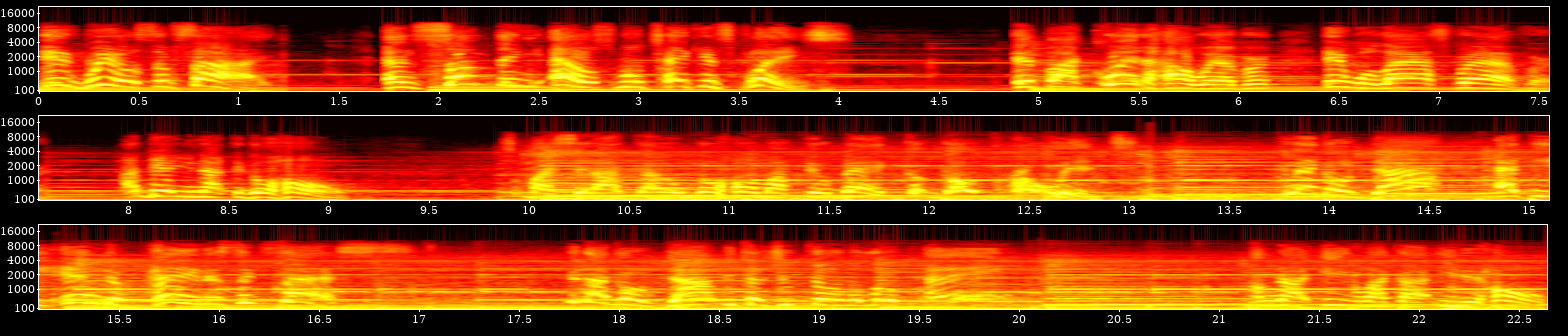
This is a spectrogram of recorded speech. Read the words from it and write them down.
it will subside and something else will take its place. If I quit, however, it will last forever. I dare you not to go home. Somebody said, I don't go home, I feel bad. Go, go through it. You ain't gonna die. At the end of pain is success. You're not gonna die because you're feeling a little pain. I'm not eating like I eat at home.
